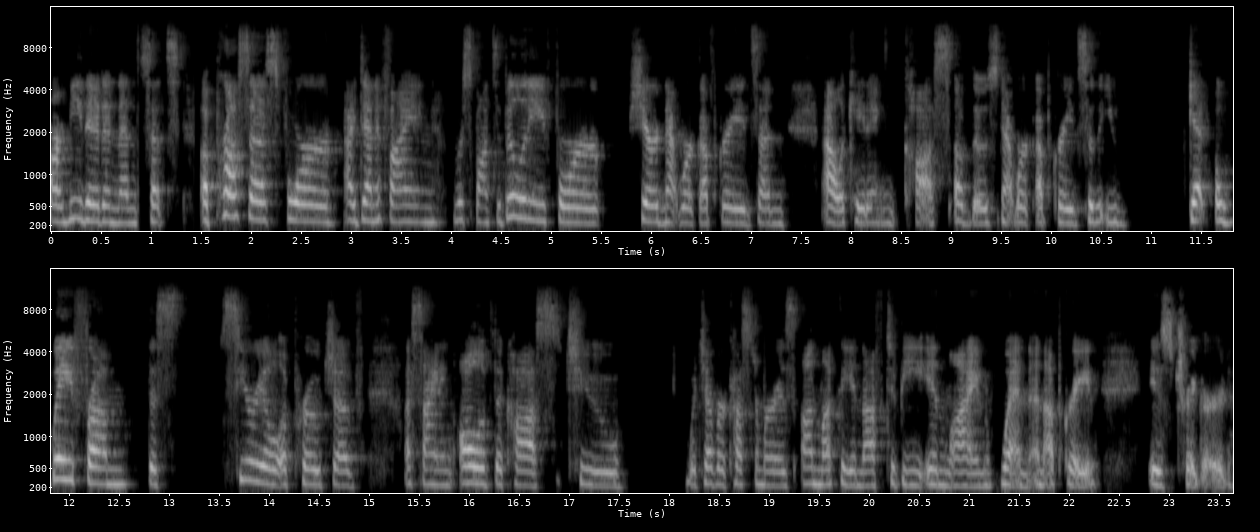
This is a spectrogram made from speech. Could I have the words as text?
are needed and then sets a process for identifying responsibility for shared network upgrades and allocating costs of those network upgrades so that you get away from this serial approach of assigning all of the costs to whichever customer is unlucky enough to be in line when an upgrade is triggered.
